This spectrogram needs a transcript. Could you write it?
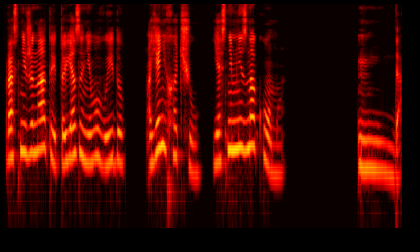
Раз не женатый, то я за него выйду. А я не хочу. Я с ним не знакома. да,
